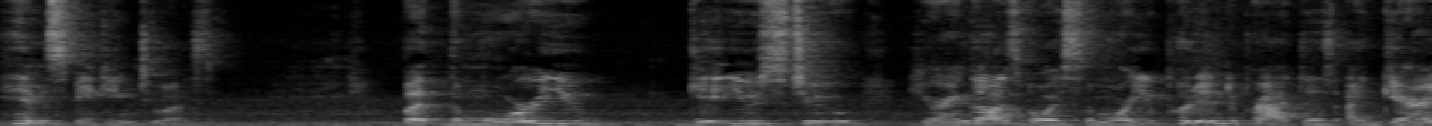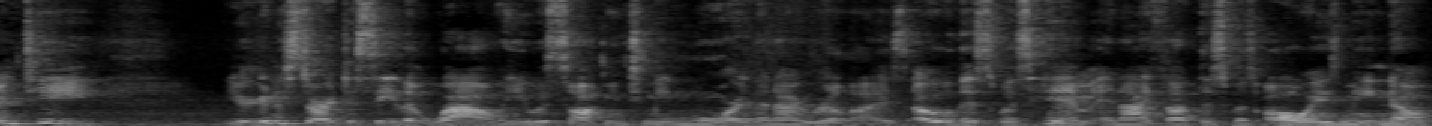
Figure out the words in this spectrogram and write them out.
Him speaking to us. But the more you get used to hearing God's voice, the more you put it into practice, I guarantee you're going to start to see that, wow, he was talking to me more than I realized. Oh, this was him, and I thought this was always me. No,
